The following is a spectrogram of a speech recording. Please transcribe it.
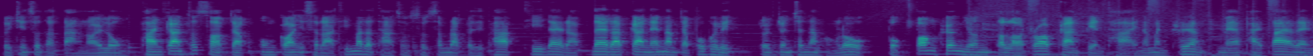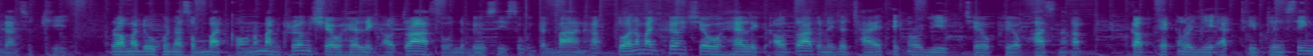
โดยชิ้นส่วนต่างๆ น้อยลง ผ่านการทดสอบจากองค์กรอิสระที่มาตรฐานสูงสุดสำหรับประสิทธิภาพที่ได้รับ ได้รับการแนะนำจากผู้ผลิตรถยนต์ชั้นนำของโลก ปกป้องเครื่องยนต์ตลอดรอบการเปลี่ยนถ่ายน้ำมันเครื่อง แม้ภายใต้แรงดันสุดขีด เรามาดูคุณสมบัติของน้ำมันเครื่อง Shell Helix Ultra 0W40 กันบ้างนครับ ตัวน้ำมันเครื่อง Shell Helix Ultra ตัวนี้จะใช้เทคโนโลยี Shell Pure Plus นะครับ กับเทคโนโลยี Active Cleansing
